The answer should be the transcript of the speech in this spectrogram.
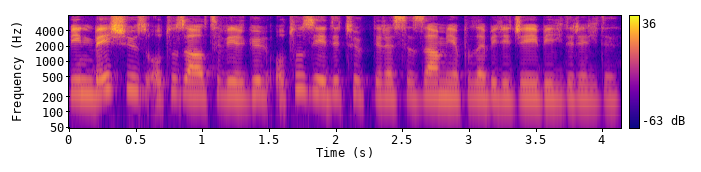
1536,37 Türk Lirası zam yapılabileceği bildirildi.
